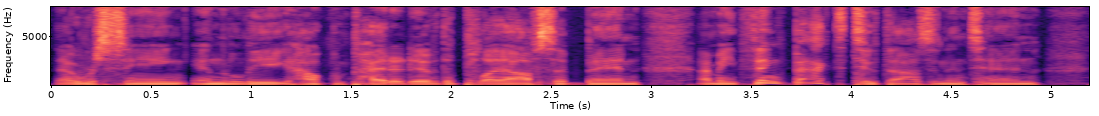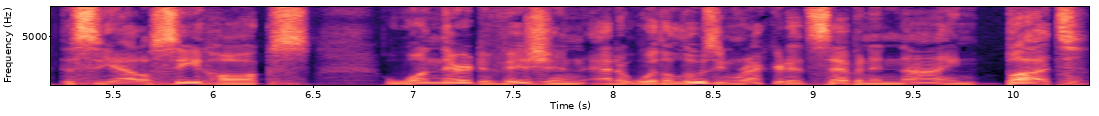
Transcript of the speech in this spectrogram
that we're seeing in the league, how competitive the playoffs have been. I mean, think back to 2010. The Seattle Seahawks won their division at a, with a losing record at 7 and 9, but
